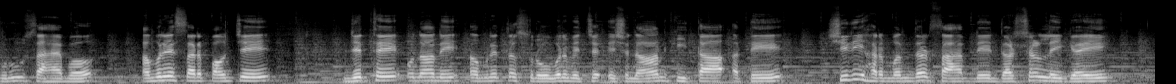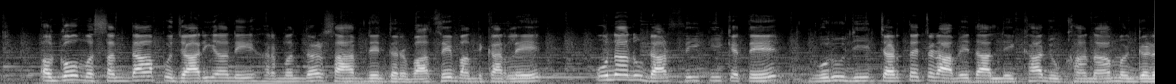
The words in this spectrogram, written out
ਗੁਰੂ ਸਾਹਿਬ ਅੰਮ੍ਰਿਤਸਰ ਪਹੁੰਚੇ, ਜਿੱਥੇ ਉਹਨਾਂ ਨੇ ਅੰਮ੍ਰਿਤ ਸਰੋਵਰ ਵਿੱਚ ਇਸ਼ਨਾਨ ਕੀਤਾ ਅਤੇ ਸ਼੍ਰੀ ਹਰਮੰਦਰ ਸਾਹਿਬ ਦੇ ਦਰਸ਼ਨ ਲਈ ਗਏ। ਅੱਗੋਂ ਮਸੰਦਾ ਪੁਜਾਰੀਆਂ ਨੇ ਹਰਮੰਦਰ ਸਾਹਿਬ ਦੇ ਦਰਵਾਜ਼ੇ ਬੰਦ ਕਰ ਲਏ। ਉਹਨਾਂ ਨੂੰ ਡਰ ਸੀ ਕਿ ਕਿਤੇ ਗੁਰੂ ਜੀ ਚੜ੍ਹਤੇ ਚੜਾਵੇ ਦਾ ਲੇਖਾ ਜੋਖਾ ਨਾ ਮੰਗਣ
